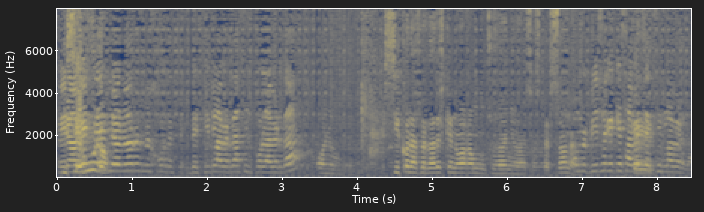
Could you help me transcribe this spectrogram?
Pero y a veces, Leonor, es mejor dec- decir la verdad, ir por la verdad o no. sí con las verdades que no hagan mucho daño a esas personas. Hombre, piensa que hay que saber Que- decir la verdad.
